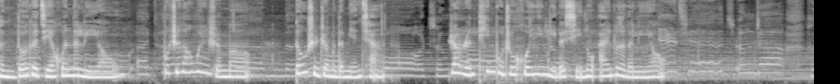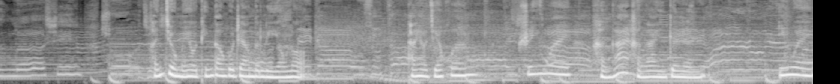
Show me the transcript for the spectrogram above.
很多个结婚的理由，不知道为什么，都是这么的勉强。让人听不出婚姻里的喜怒哀乐的理由。很久没有听到过这样的理由了。他要结婚，是因为很爱很爱一个人，因为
